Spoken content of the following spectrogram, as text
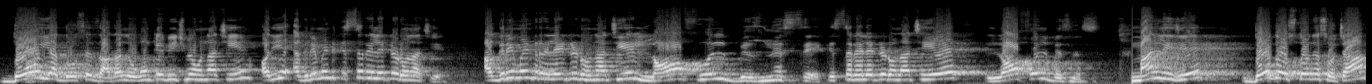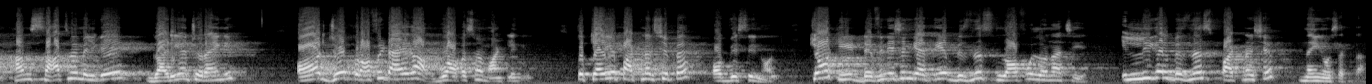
दो या दो से ज़्यादा लोगों के बीच में होना चाहिए और ये अग्रीमेंट किससे रिलेटेड होना चाहिए? अग्रीमेंट रिलेटेड होना चाहिए लॉफुल बिज़नेस से। किससे रिलेटेड होना चाहिए? लॉफुल बिज़नेस मान लीजिए दो दोस्तों ने सोचा हम साथ में मिलके गाड़ियाँ चुराएँगे और जो प्रॉफिट आएगा वो आपस में बांट लेंगे। तो क्या ये पार्टनरशिप है? ऑब्वियसली नॉट क्योंकि डेफिनेशन कहती है बिज़नेस लॉफुल होना चाहिए। इलीगल बिज़नेस पार्टनरशिप नहीं हो सकता।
